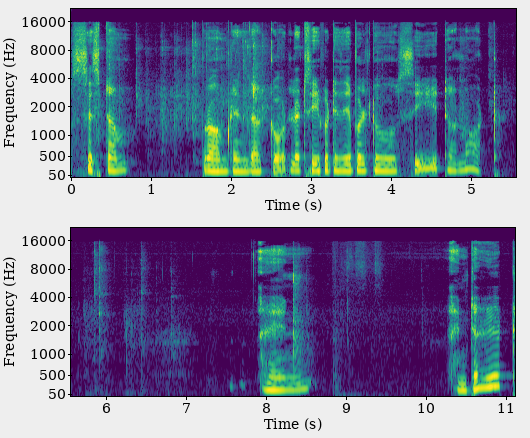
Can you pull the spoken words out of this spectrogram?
system prompt in the code? Let's see if it is able to see it or not. And enter it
